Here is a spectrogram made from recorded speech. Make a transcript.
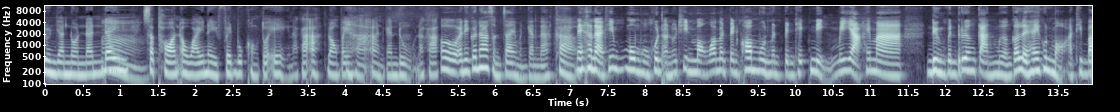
ดุลยานนท์นั้นได้อืมสะท้อนเอาไว้ใน Facebook ของตัวเองนะคะอะลองไปหาอ่านกันดูนะคะเอออันนี้ก็น่าสนใจเหมือนกันนะค่ะในขณะที่มุมของคุณอนุทินมองว่ามันเป็นข้อมูลมันเป็นเทคนิคไม่อยากให้มาดึงเป็นเรื่องการเมืองก็เลยให้คุณหมออธิบ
